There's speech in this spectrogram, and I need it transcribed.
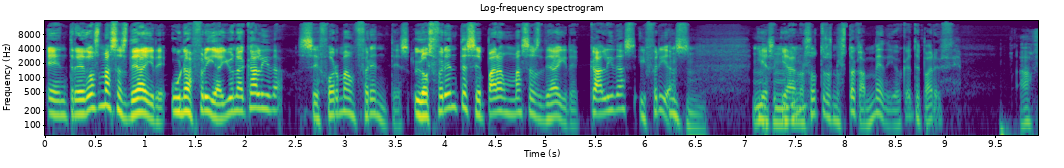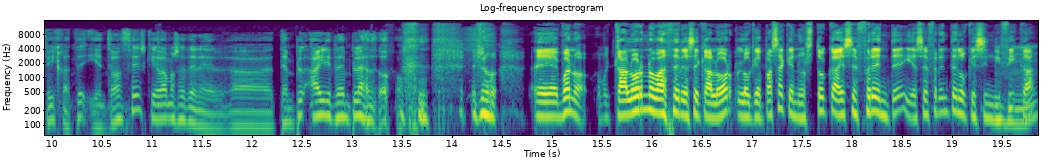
entre dos masas de aire, una fría y una cálida, se forman frentes. Los frentes separan masas de aire cálidas y frías. Y, es- y a nosotros nos toca en medio. ¿Qué te parece? Ah, fíjate. ¿Y entonces qué vamos a tener? Templa- aire templado. No, eh, bueno, calor no va a hacer ese calor. Lo que pasa que nos toca ese frente y ese frente lo que significa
